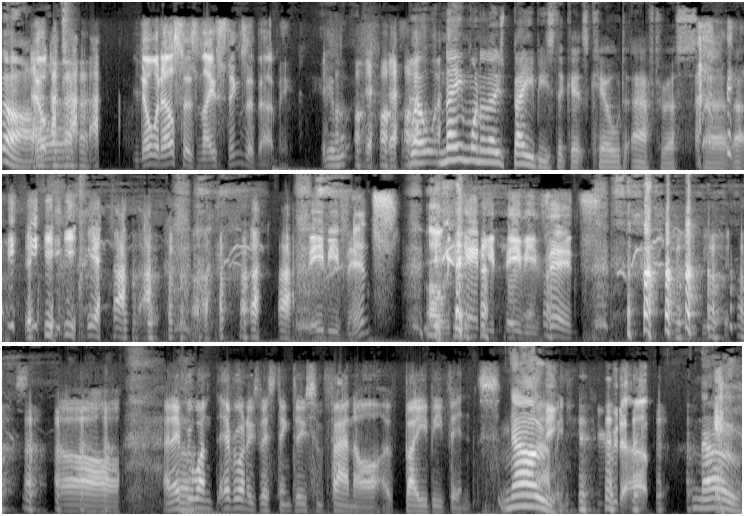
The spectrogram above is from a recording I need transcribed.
Aw. No one else says nice things about me. well, name one of those babies that gets killed after us. Uh. Baby Vince? Oh, we can't eat Baby Vince. oh, and everyone, everyone who's listening, do some fan art of Baby Vince. no, Dude up. no.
